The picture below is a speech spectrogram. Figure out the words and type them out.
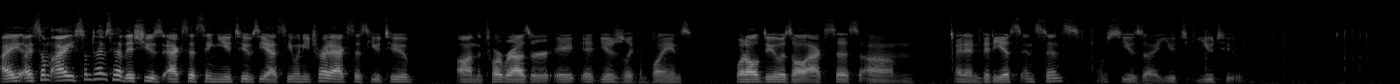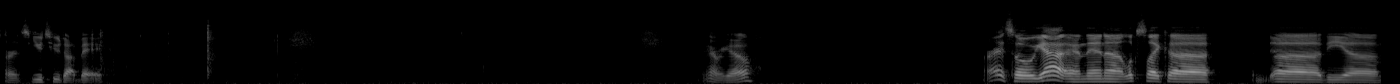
I, I some I sometimes have issues accessing YouTube's. Yeah, see when you try to access YouTube on the Tor browser, it, it usually complains. What I'll do is I'll access um, an Invidious instance. I'll just use a YouTube or it's yewtu.be. There we go. All right, so yeah, and then uh, looks like uh, uh, the um,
